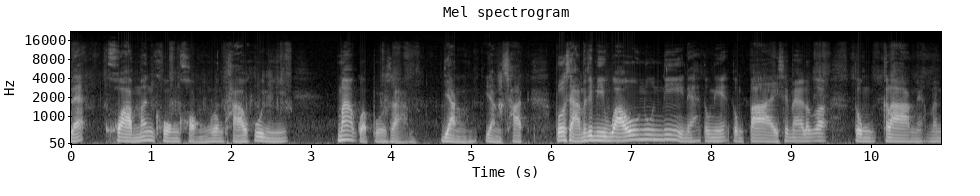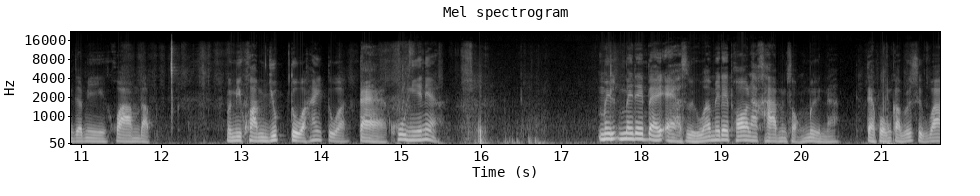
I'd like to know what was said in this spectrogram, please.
และความมั่นคงของรองเท้าคู่นี้มากกว่าโปร3อย่างอย่างชัด โปร3มันจะมีเว้านู่นนี่นะตรงนี้ตรงปลายใช่ไหมแล้วก็ตรงกลางเนี่ยมันจะมีความแบบมันมีความยุบตัวให้ตัว แต่คู่นี้เนี่ยไม่ไม่ได้ไบแอสหรือว่าไม่ได้เพราะราคามันสองหมื่นนะแต่ผมกลับรู้สึกว่า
